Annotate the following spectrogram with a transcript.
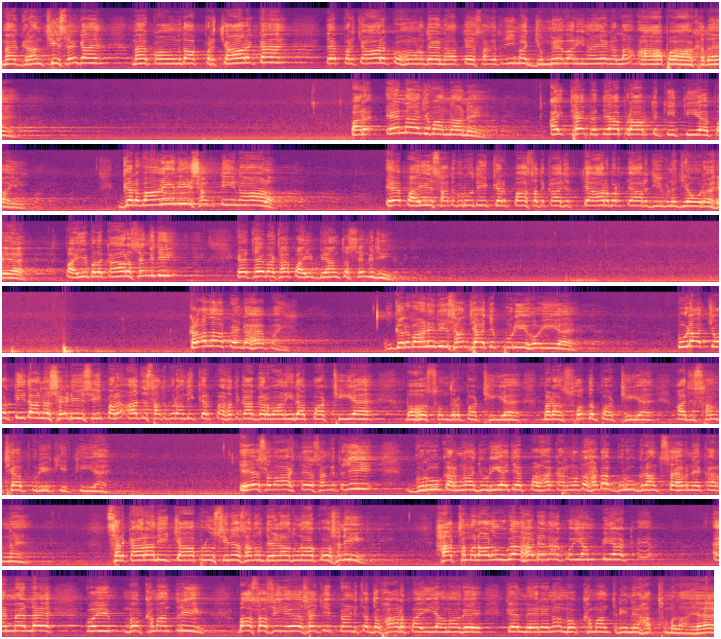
ਮੈਂ ਗ੍ਰੰਥੀ ਸਿੰਘ ਹਾਂ। ਮੈਂ ਕੌਮ ਦਾ ਪ੍ਰਚਾਰਕ ਹਾਂ ਤੇ ਪ੍ਰਚਾਰਕ ਹੋਣ ਦੇ ਨਾਤੇ ਸੰਗਤ ਜੀ, ਮੈਂ ਜ਼ਿੰਮੇਵਾਰੀ ਨਾਲ ਇਹ ਗੱਲਾਂ ਆਪ ਆਖਦਾ ਪਰ ਇਹਨਾਂ ਜਵਾਨਾਂ ਨੇ ਇੱਥੇ ਵਿਦਿਆ ਪ੍ਰਾਪਤ ਕੀਤੀ ਹੈ ਭਾਈ। ਗੁਰਬਾਣੀ ਦੀ ਸ਼ਕਤੀ ਨਾਲ ਇਹ ਭਾਈ ਸਤਿਗੁਰੂ ਦੀ ਕਿਰਪਾ ਸਦਕਾ ਅੱਜ ਤਿਆਰ ਬਰ ਤਿਆਰ ਜੀਵਨ ਜਿਉ ਰਹੇ ਹੈ। ਭਾਈ ਬਲਕਾਰ ਸਿੰਘ ਜੀ, ਇੱਥੇ ਬੈਠਾ ਭਾਈ ਬੇਅੰਤ ਸਿੰਘ ਜੀ। ਕੜਾਲਾ ਪਿੰਡ ਹੈ ਭਾਈ। ਗੁਰਬਾਣੀ ਦੀ ਸੰਥਿਆ ਅੱਜ ਪੂਰੀ ਹੋਈ ਹੈ। ਪੂਰਾ ਚੋਟੀ ਦਾ ਨਸ਼ੇੜੀ ਸੀ, ਪਰ ਅੱਜ ਸਤਿਗੁਰਾਂ ਦੀ ਕਿਰਪਾ ਸਦਕਾ ਗੁਰਬਾਣੀ ਦਾ ਪਾਠੀ ਹੈ। ਬਹੁਤ ਸੁੰਦਰ ਪਾਠੀ ਹੈ, ਬੜਾ ਸੁੱਧ ਪਾਠੀ ਹੈ। ਅੱਜ ਸੰਥਿਆ ਪੂਰੀ ਕੀਤੀ ਹੈ। ਇਸ ਵਾਸਤੇ ਸੰਗਤ ਜੀ, ਗੁਰੂ ਕਰਨਾ ਜੁੜੀ ਹੈ। ਜੇ ਭਲਾ ਕਰਨਾ ਤਾਂ ਸਾਡਾ ਗੁਰੂ ਗ੍ਰੰਥ ਸਾਹਿਬ ਨੇ ਕਰਨਾ ਹੈ। ਸਰਕਾਰਾਂ ਦੀ ਚਾਪਲੂਸੀ ਨੇ ਸਾਨੂੰ ਦੇਣਾ ਦੂਣਾ ਕੁਛ ਨਹੀਂ। ਹੱਥ ਮਿਲਾ ਲੂਗਾ ਸਾਡੇ ਨਾਲ ਕੋਈ ਐਮਪੀ ਐਮਐਲਏ ਕੋਈ ਮੁੱਖ ਮੰਤਰੀ ਬਸ ਅਸੀਂ ਇਸੇ ਜੀ ਪਿੰਡ 'ਚ ਦਫਾੜ ਪਾਈ ਜਾਵਾਂਗੇ ਕਿ ਮੇਰੇ ਨਾਲ ਮੁੱਖ ਮੰਤਰੀ ਨੇ ਹੱਥ ਮਿਲਾਇਆ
